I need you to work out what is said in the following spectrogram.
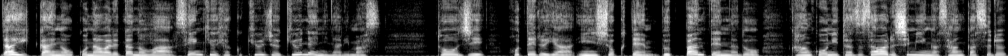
第1回が行われたのは1999年になります。当時ホテルや飲食店物販店など観光に携わる市民が参加する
